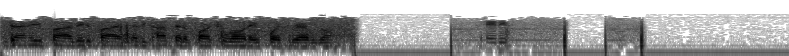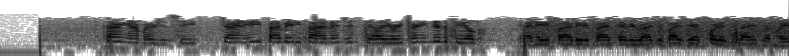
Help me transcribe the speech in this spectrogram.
Giant 85, 85 heavy, contact departure, load 843, have a go. 80. Declaring an emergency. Giant 85, 85 engine failure, returning to the field. Giant 85, 85 heavy, roger, advise the airport in sight, runway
